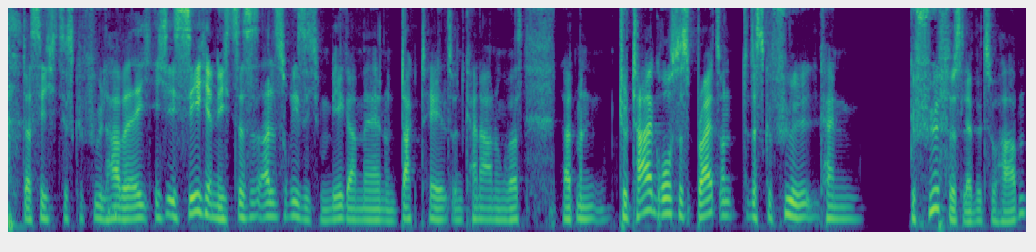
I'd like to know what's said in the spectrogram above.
dass ich das Gefühl habe, ich, ich, ich sehe hier nichts, das ist alles so riesig. Mega Man und DuckTales und keine Ahnung was. Da hat man total große Sprites und das Gefühl, kein Gefühl fürs Level zu haben.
